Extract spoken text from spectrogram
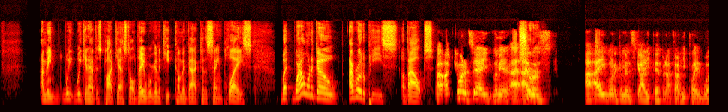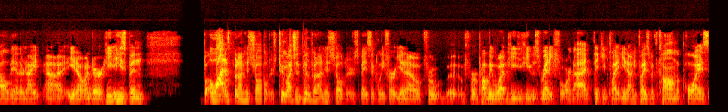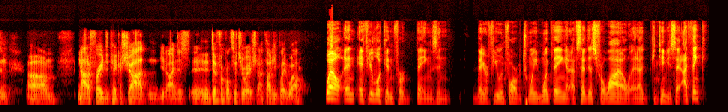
I mean, we we could have this podcast all day. We're going to keep coming back to the same place. But where I want to go I wrote a piece about. Uh, I do want to say, let me. I, sure. I was. I, I, want to commend Scottie Pippen. I thought he played well the other night. Uh, you know, under he he's been a lot is put on his shoulders. Too much has been put on his shoulders, basically for you know for for probably what he he was ready for. And I think he played. You know, he plays with calm, a poise, and um, not afraid to take a shot. And you know, I just in a difficult situation, I thought he played well. Well, and if you're looking for things and they are few and far between, one thing, and I've said this for a while, and I continue to say, I think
